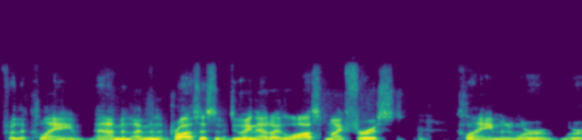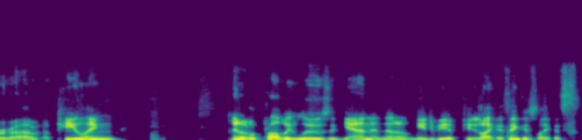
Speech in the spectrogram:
for the claim. And I'm in, I'm in the process of doing that. I lost my first claim, and we're we're uh, appealing. And it'll probably lose again, and then it'll need to be appealed. Like I think it's like it's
